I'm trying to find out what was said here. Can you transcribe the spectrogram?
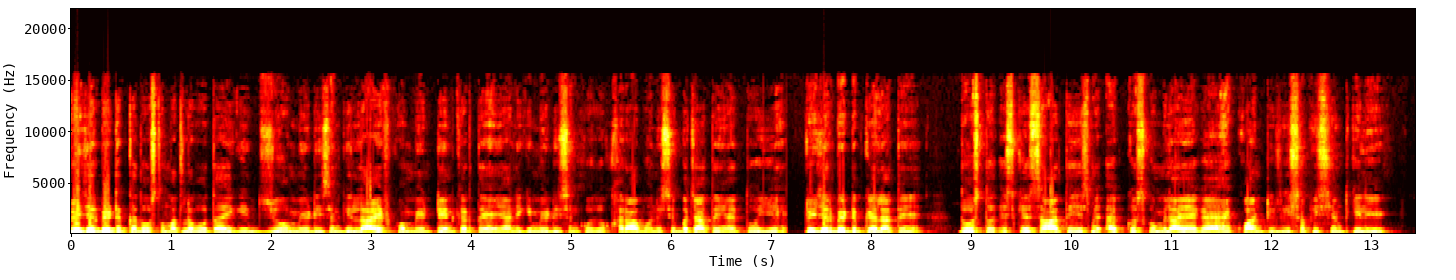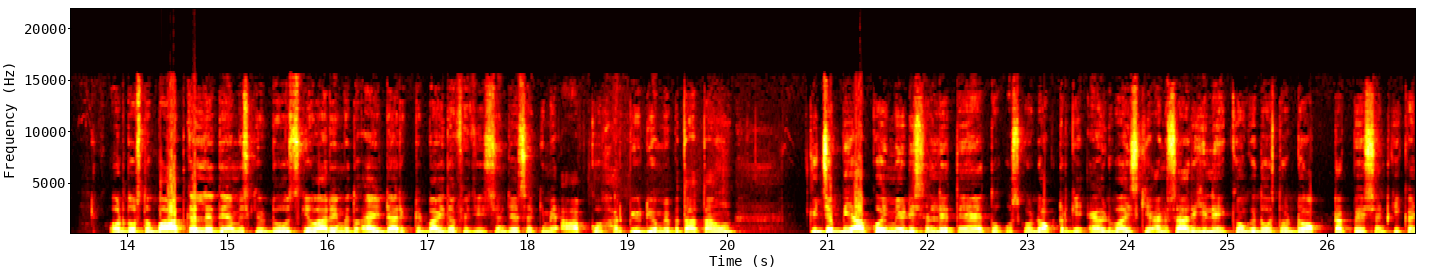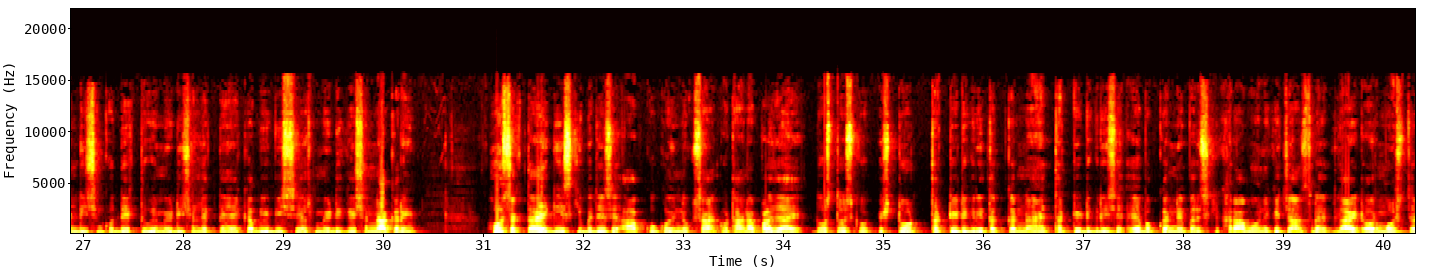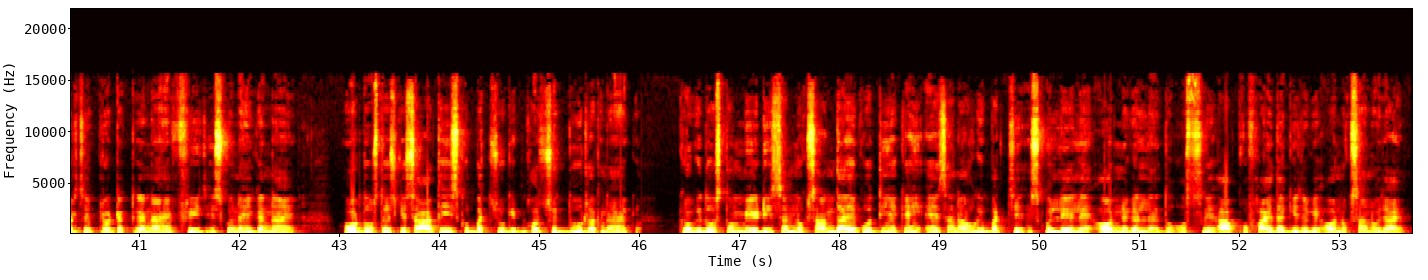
प्रिजर्वेटिव का दोस्तों मतलब होता है कि जो मेडिसिन की लाइफ को मेंटेन करते हैं, यानी कि मेडिसिन को जो खराब होने से बचाते हैं तो ये प्रिजर्वेटिव कहलाते हैं। दोस्तों, इसके साथ ही इसमें एक्वस को मिलाया गया है क्वांटिटी सफिशियंट के लिए। और दोस्तों, बात कर लेते हैं हम इसकी डोज के बारे में तो as directed by the physician जैसा कि मैं आपको हर वीडियो में बताता हूँ कि जब भी आप कोई मेडिसिन लेते हैं तो उसको डॉक्टर की एडवाइस के अनुसार ही लें। क्योंकि दोस्तों, डॉक्टर पेशेंट की कंडीशन को देखते हुए मेडिसिन लिखते हैं, कभी भी सेल्फ मेडिकेशन ना करें। हो सकता है कि इसकी वजह से आपको कोई नुकसान उठाना पड़ जाए। दोस्तों, इसको स्टोर 30 डिग्री तक करना है। 30 डिग्री से एब अप करने पर इसके खराब होने के चांस रहते लाइट और मॉइस्चर से प्रोटेक्ट करना है, फ्रीज इसको नहीं करना है। और दोस्तों, इसके साथ ही इसको बच्चों की बहुत से दूर रखना है। क्योंकि दोस्तों, मेडिसिन नुकसानदायक होती हैं, कहीं ऐसा ना हो कि बच्चे इसको ले लें और निगल लें तो उससे आपको फ़ायदा की जगह और नुकसान हो जाए।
